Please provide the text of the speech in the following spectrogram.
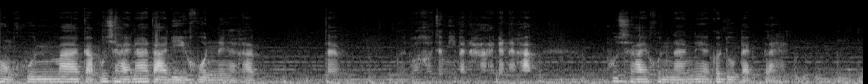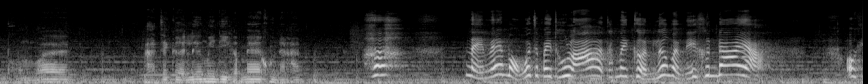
ของคุณมากับผู้ชายหน้าตาดีคนหนึ่งอะครับ แต่เหมือนว่าเขาจะมีปัญหากันนะครับ ผู้ชายคนนั้นเนี่ยก็ดูแปลกๆ ผมว่าอาจจะเกิดเรื่องไม่ดีกับแม่คุณนะครับไหนแม่บอกว่าจะไปธุระทำไมเกิดเรื่องแบบนี้ขึ้นได้อะโอเค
